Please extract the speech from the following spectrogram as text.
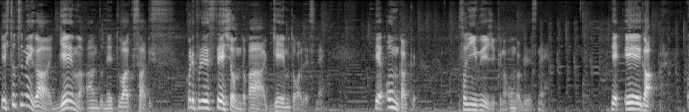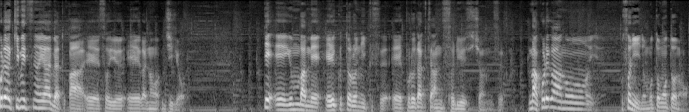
で1つ目がゲームネットワークサービスこれプレイステーションとかゲームとかですね。で音楽。ソニーミュージックの音楽ですね。で映画。これは「鬼滅の刃」とか、えー、そういう映画の事業で、え4番目、エレクトロニクス、えプロダクトソリューションズ。まあ、これがあのソニーのもともとの、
